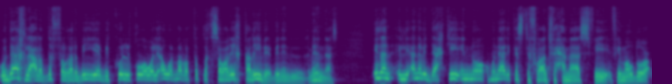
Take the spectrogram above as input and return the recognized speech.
وداخلة على الضفة الغربية بكل قوة ولأول مرة بتطلق صواريخ قريبة من من الناس اذا اللي أنا بدي أحكيه إنه هنالك استفراد في حماس في في موضوع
